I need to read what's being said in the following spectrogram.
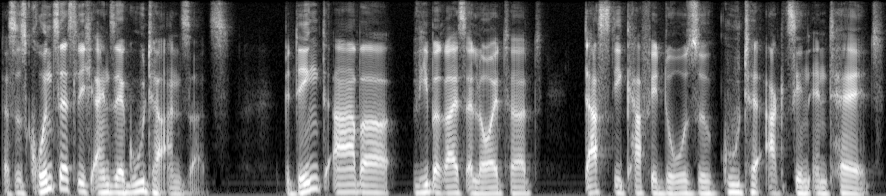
Das ist grundsätzlich ein sehr guter Ansatz, bedingt aber, wie bereits erläutert, dass die Kaffeedose gute Aktien enthält.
